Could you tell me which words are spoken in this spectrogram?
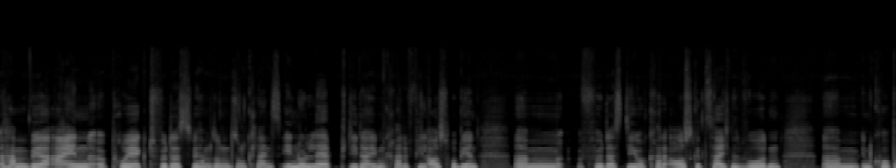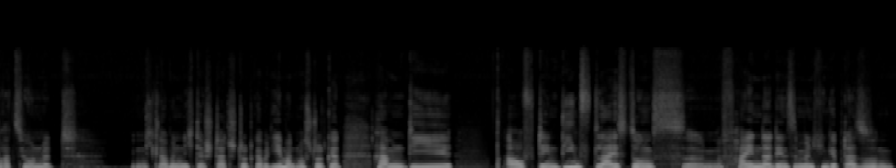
haben wir ein Projekt, für das wir haben so ein, so ein kleines InnoLab, die da eben gerade viel ausprobieren, ähm, für das die auch gerade ausgezeichnet wurden ähm, in Kooperation mit, ich glaube nicht der Stadt Stuttgart, aber jemand aus Stuttgart, haben die auf den Dienstleistungsfinder, den es in München gibt, also ein,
